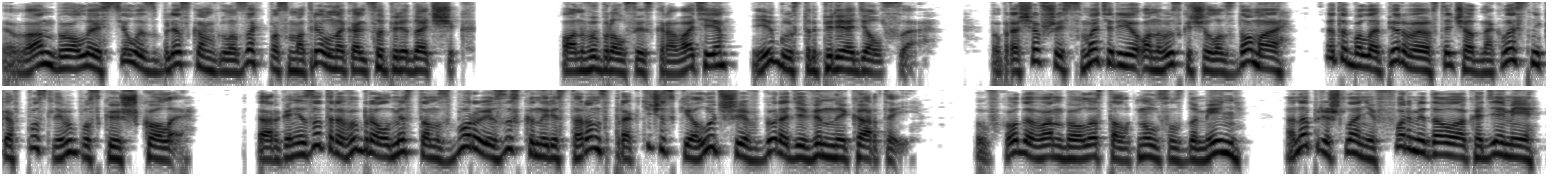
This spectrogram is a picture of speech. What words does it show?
Ван Буэлэ сел и с блеском в глазах посмотрел на кольцо-передатчик. Он выбрался из кровати и быстро переоделся. Попрощавшись с матерью, он выскочил из дома. Это была первая встреча одноклассников после выпуска из школы. Организатор выбрал местом сбора изысканный ресторан с практически лучшей в городе винной картой. У входа Ван Буэлэ столкнулся с Думень. Она пришла не в форме Дао Академии,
